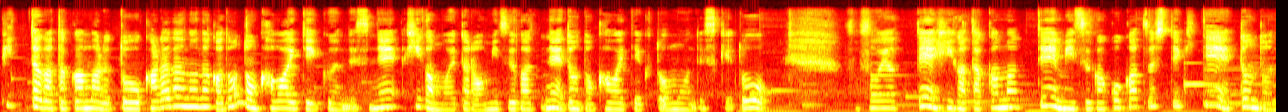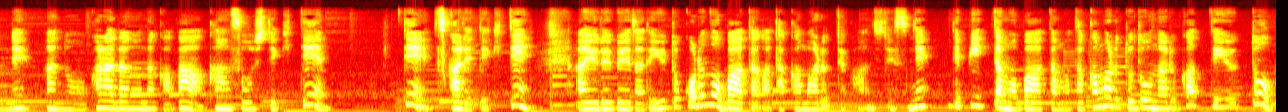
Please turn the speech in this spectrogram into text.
ピッタが高まると体の中どんどん乾いていくんですね。火が燃えたらお水がねどんどん乾いていくと思うんですけどそうやって火が高まって水が枯渇してきてどんどんねあの体の中が乾燥してきてで疲れてきてアユルベーダでいうところのバータが高まるって感じですね。でピッタもバータも高まるとどうなるかっていうと、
